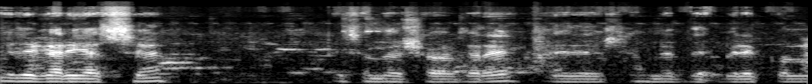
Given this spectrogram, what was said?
এই যে গাড়ি আসছে কি সুন্দর সহকারে এই যে সামনে ব্রেক করল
